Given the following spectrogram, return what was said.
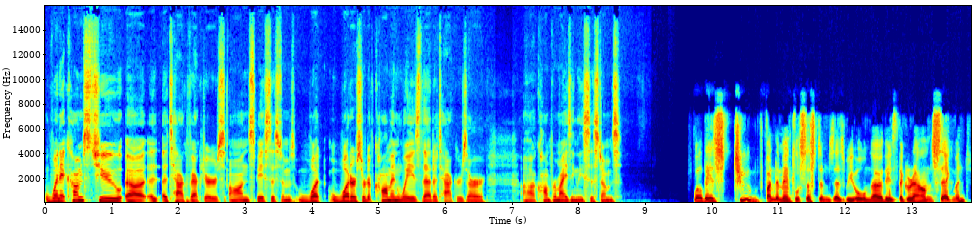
When it comes to uh, attack vectors on space systems, what what are sort of common ways that attackers are uh, compromising these systems? Well, there's two fundamental systems, as we all know. There's the ground segment,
